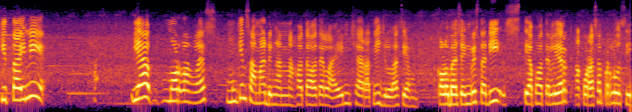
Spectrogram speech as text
kita ini ya more or less mungkin sama dengan hotel-hotel lain syaratnya jelas yang kalau bahasa Inggris tadi setiap hotelier aku rasa perlu sih.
